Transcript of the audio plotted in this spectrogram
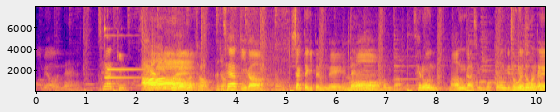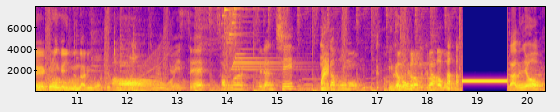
하면 네. 새 학기 아, 네. 너무 좋죠. 새 학기가 시작되기 때문에 네. 어 뭔가 새로운 마음가짐 뭐 그런 게 두근두근 느껴지는- 네, 되고. 그런 게 있는 날인 것 같아요. 좀. 아, 뉴이스의 선물 대잔치 인가봄 인가봄? 그런 그런가 보. 나는요.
